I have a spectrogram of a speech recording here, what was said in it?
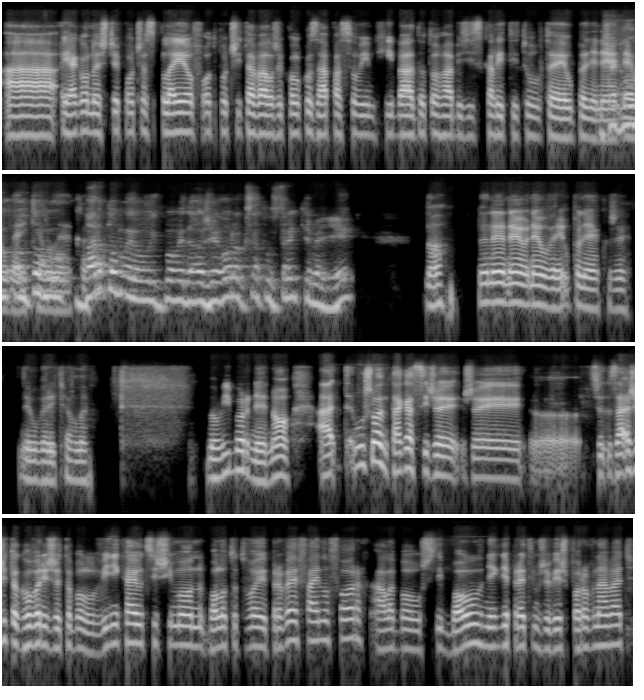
A jak on ešte počas play-off odpočítaval, že koľko zápasov im chýba do toho, aby získali titul, to je úplne ne, neuveriteľné. Bartomejovi povedal, že o rok sa tu stretneme, nie? No, No ne, ne, neuveri, úplne akože neuveriteľné. No výborne, no a už len tak asi, že, že uh, zážitok hovorí, že to bol vynikajúci Šimon, bolo to tvoje prvé Final Four, alebo už si bol niekde predtým, že vieš porovnávať?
